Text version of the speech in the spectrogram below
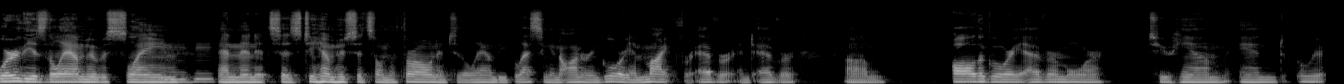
Worthy is the Lamb who was slain. Mm-hmm. And then it says, To him who sits on the throne and to the Lamb be blessing and honor and glory and might forever and ever. Um, all the glory evermore to him. And we're,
